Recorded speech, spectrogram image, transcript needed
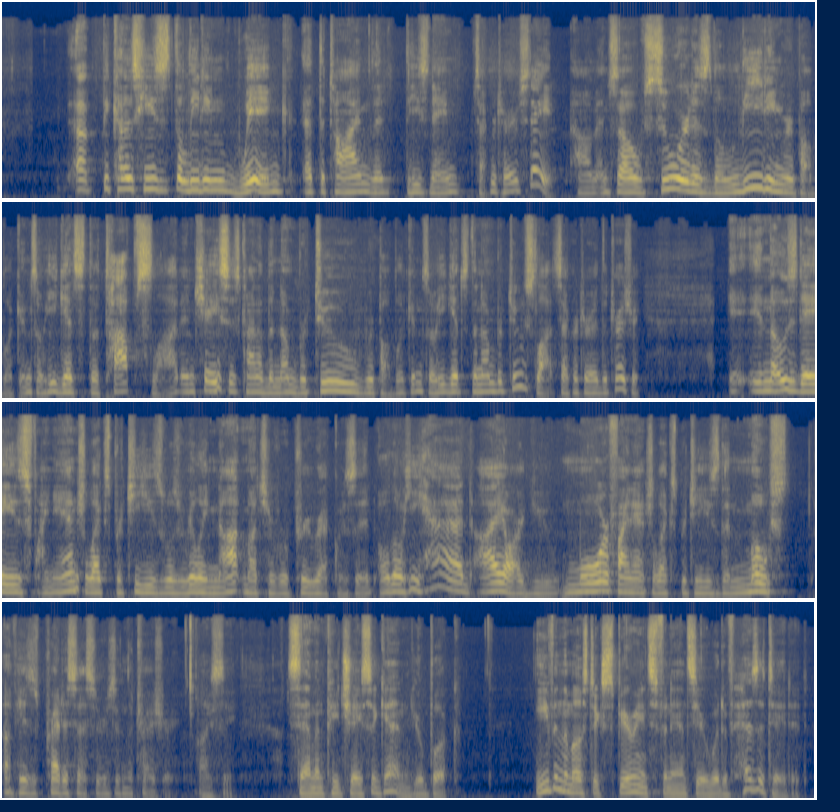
Uh, because he's the leading Whig at the time that he's named Secretary of State. Um, and so Seward is the leading Republican, so he gets the top slot, and Chase is kind of the number two Republican, so he gets the number two slot, Secretary of the Treasury. In those days, financial expertise was really not much of a prerequisite, although he had, I argue, more financial expertise than most of his predecessors in the Treasury. I see. Salmon P. Chase, again, your book. Even the most experienced financier would have hesitated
